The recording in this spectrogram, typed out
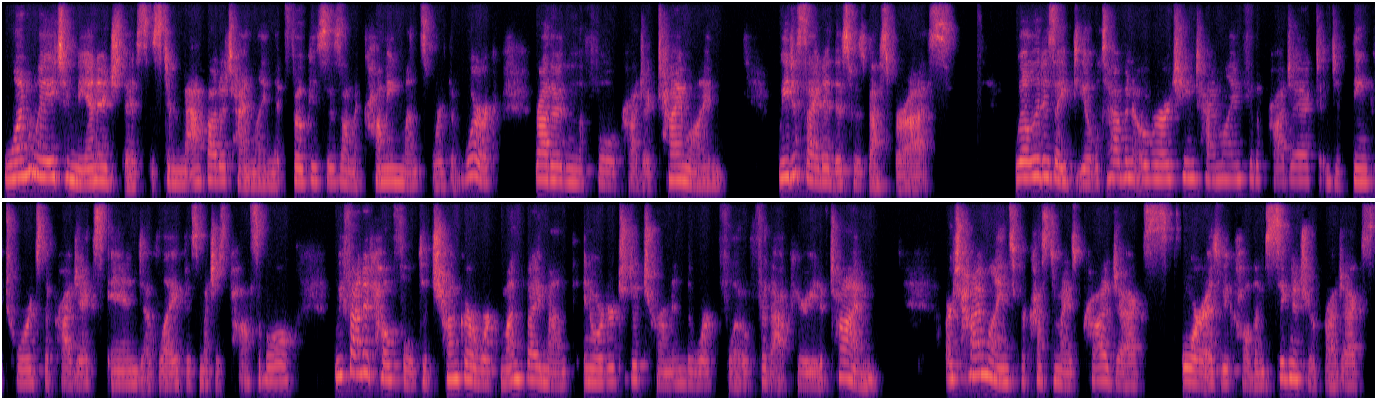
One way to manage this is to map out a timeline that focuses on the coming month's worth of work rather than the full project timeline. We decided this was best for us. While it is ideal to have an overarching timeline for the project and to think towards the project's end of life as much as possible, we found it helpful to chunk our work month by month in order to determine the workflow for that period of time. Our timelines for customized projects, or as we call them signature projects,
